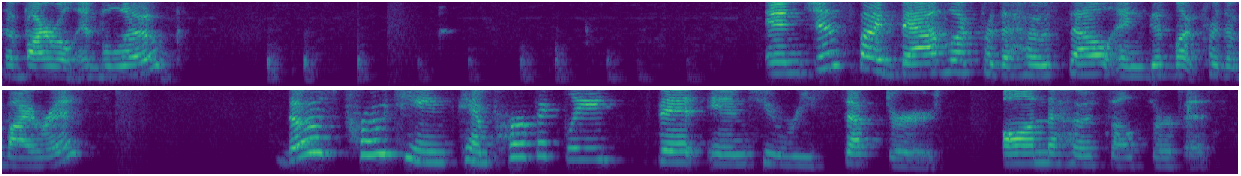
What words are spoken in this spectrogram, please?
the viral envelope. And just by bad luck for the host cell and good luck for the virus, those proteins can perfectly fit into receptors on the host cell surface.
